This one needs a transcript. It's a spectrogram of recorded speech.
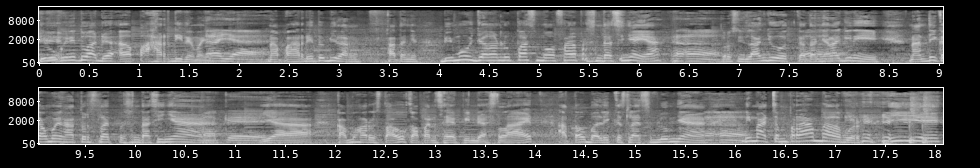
Di buku ini tuh ada uh, Pak Hardi namanya. Ah, iya. Nah Pak Hardi tuh bilang katanya, Bimo jangan lupa semua file presentasinya ya. Heeh. Terus dilanjut katanya lagi nih, nanti kamu yang atur slide presentasinya. Oke. Ya, kamu harus tahu kapan saya pindah slide atau balik ke slide sebelumnya. Heeh. Ini macam peramal, Pur. iya.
